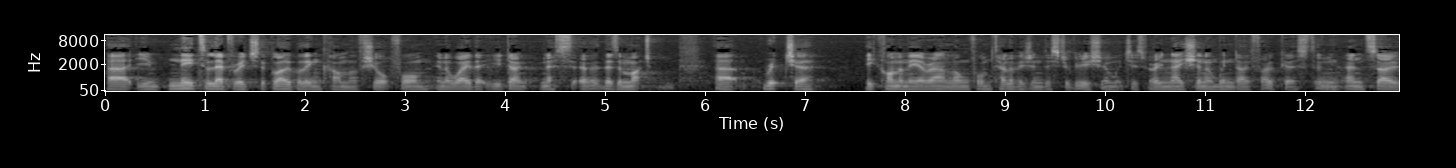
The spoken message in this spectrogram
uh, you need to leverage the global income of short form in a way that you don't necessarily, uh, there's a much uh, richer economy around long form television distribution, which is very nation and window focused. And, and so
